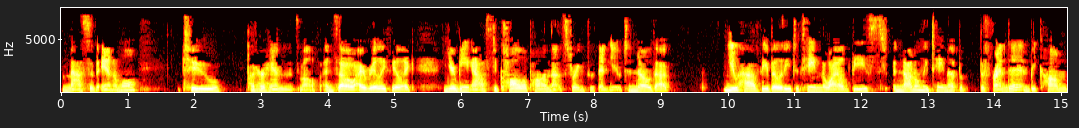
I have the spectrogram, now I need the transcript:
massive animal to put her hand in its mouth. And so I really feel like you're being asked to call upon that strength within you, to know that you have the ability to tame the wild beast and not only tame it, but befriend it and become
